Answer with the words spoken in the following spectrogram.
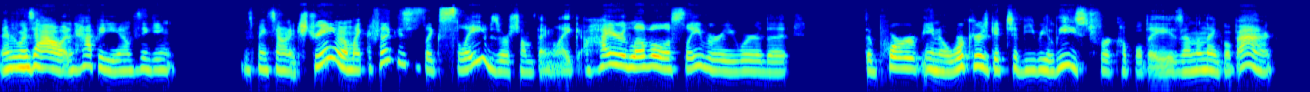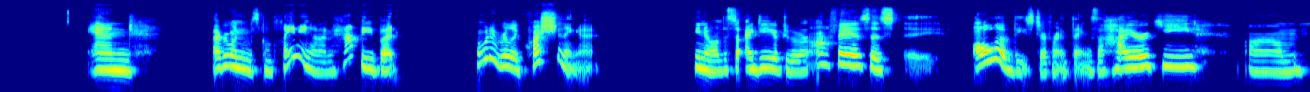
and everyone's out and happy. And I'm thinking, this might sound extreme. I'm like, I feel like this is like slaves or something, like a higher level of slavery where the the poor, you know, workers get to be released for a couple days and then they go back. And everyone was complaining and unhappy, but nobody really questioning it. You know, this idea of to go to an office is eh, all of these different things, the hierarchy. Um,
